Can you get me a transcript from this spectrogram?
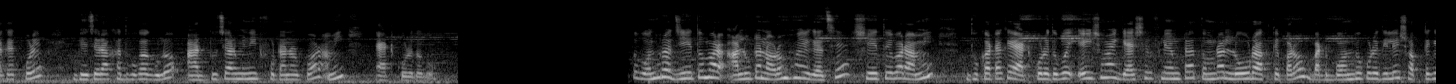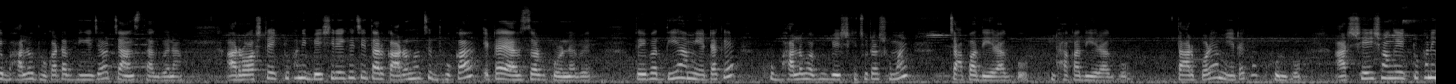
এক এক করে ভেজে রাখা ধোকাগুলো আর দু চার মিনিট ফোটানোর পর আমি অ্যাড করে দেবো। তো বন্ধুরা, যেহেতু আমার আলুটা নরম হয়ে গেছে, সেহেতু এবার আমি ধোকাটাকে অ্যাড করে দেবো। এই সময় গ্যাসের ফ্লেমটা তোমরা লো রাখতে পারো বাট বন্ধ করে দিলে সব থেকে ভালো ধোকাটা ভেঙে যাওয়ার চান্স থাকবে না। আর রসটা একটুখানি বেশি রেখেছি, তার কারণ হচ্ছে ধোকা এটা অ্যাবজর্ব করে নেবে। তো এবার দিয়ে আমি এটাকে খুব ভালোভাবে বেশ কিছুটা সময় চাপা দিয়ে রাখব, ঢাকা দিয়ে রাখব। তারপরে আমি এটাকে খুলবো। আর সেই সঙ্গে একটুখানি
